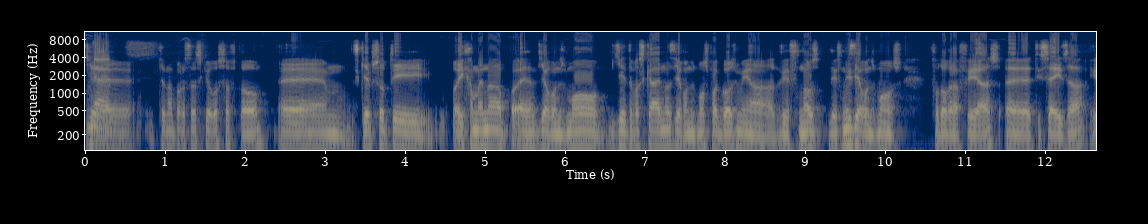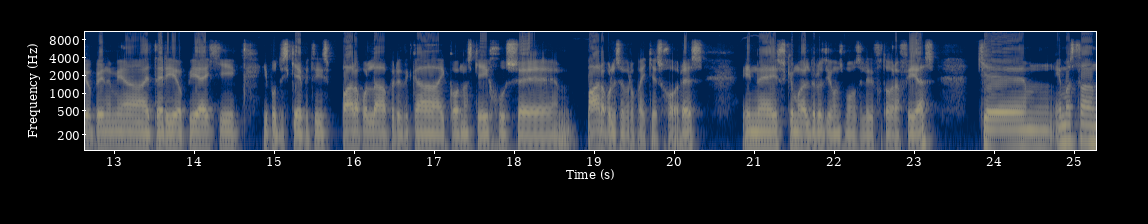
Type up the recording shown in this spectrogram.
Και, ναι. και να προσθέσω και εγώ σε αυτό, ε, σκέψω ότι είχαμε ένα ε, διαγωνισμό, γίνεται βασικά ένας διαγωνισμός παγκόσμια, διεθνός, διεθνής διαγωνισμός φωτογραφίας ε, της ASA, η οποία είναι μια εταιρεία η οποία έχει υπό τη σκέπη της πάρα πολλά περιοδικά εικόνας και ήχους σε πάρα πολλές ευρωπαϊκές χώρες. Είναι ίσως και ο μεγαλύτερος διαγωνισμός δηλαδή φωτογραφίας και ήμασταν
